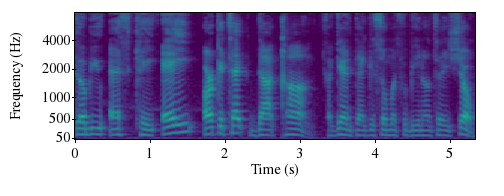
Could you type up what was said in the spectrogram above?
W S K A architect.com. Again, thank you so much for being on today's show.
